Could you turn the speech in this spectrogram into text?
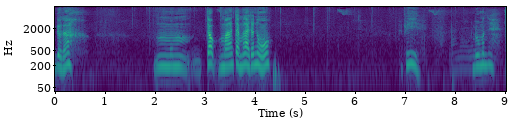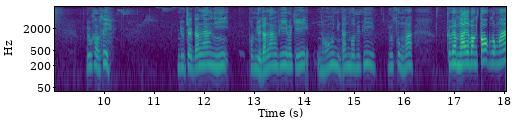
เดี๋ยวนะเจ้ามาตั้งแต่เมื่อไหร่เจ้าหนู พี่พี่ ดูมันดิ ดูเขาสิ อยู่จากด้านล่างนี้ ผมอยู่ด้านล่างพี่เมื่อกี้ น้องอยู่ด้านบนพี่พี่ อยู่สูงมากคือไปทำร้ายระวังตอกลงมา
